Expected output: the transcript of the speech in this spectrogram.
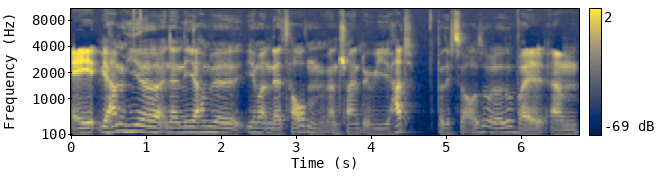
Ey, wir haben hier in der Nähe haben wir jemanden, der Tauben anscheinend irgendwie hat bei sich zu Hause oder so, weil ähm,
